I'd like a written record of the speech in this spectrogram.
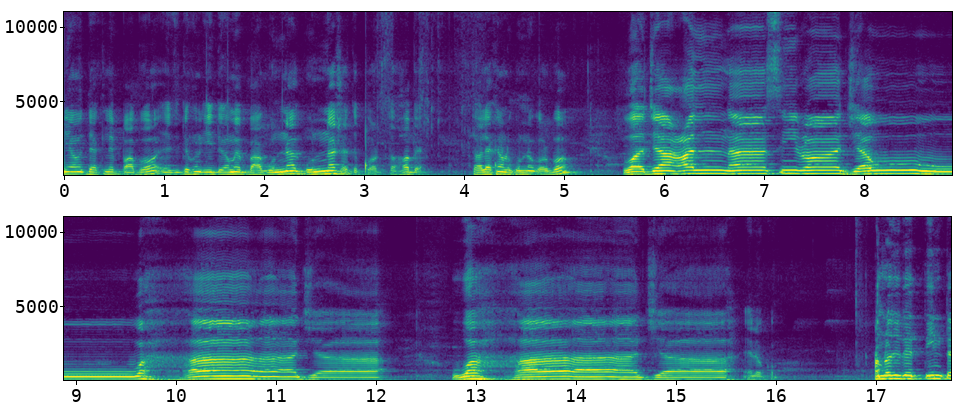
নিয়ম দেখলে পাবো, এই যে দেখুন ঈদগামে বা গুণনা গুণনার সাথে পড়তে হবে। তাহলে এখানে আমরা গুণনা করব। ওয়াজআলনা সিরাজাও ওয়াহাজা। ওয়াহাজা এরকম আমরা যদি এই তিনটা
